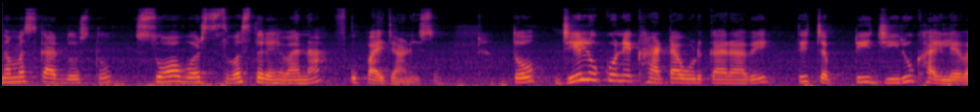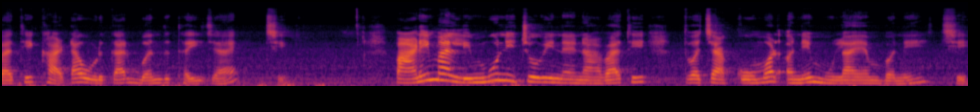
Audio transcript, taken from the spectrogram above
નમસ્કાર દોસ્તો, સો વર્ષ સ્વસ્થ રહેવાના ઉપાય જાણીશું. તો જે લોકોને ખાટા ઓડકાર આવે, તે ચપટી જીરું ખાઈ લેવાથી ખાટા ઓડકાર બંધ થઈ જાય છે. પાણીમાં લીંબુ નીચોવીને નાહવાથી ત્વચા કોમળ અને મુલાયમ બને છે.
